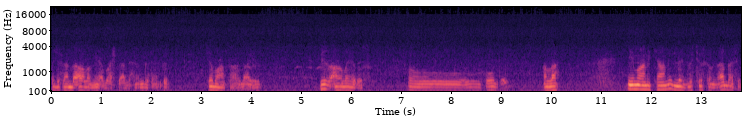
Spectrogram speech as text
Hoca Efendi ağlamaya başladı. Hıngıt hıngıt. Cemaat ağlıyor. Biz ağlıyoruz. Oo, oldu. Allah imanı kamille götürsün kardeşim.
